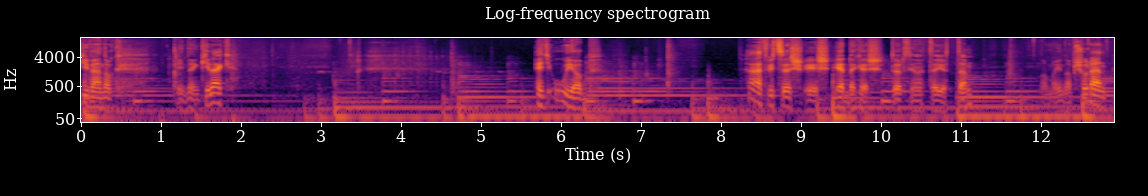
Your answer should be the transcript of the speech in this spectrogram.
kívánok mindenkinek! Egy újabb, hát vicces és érdekes történettel jöttem a mai nap során.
